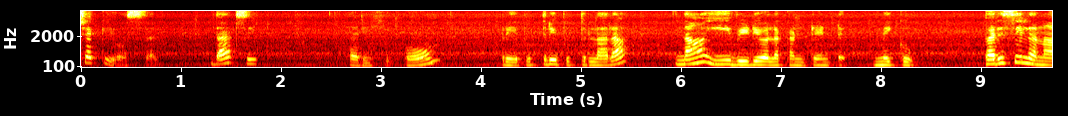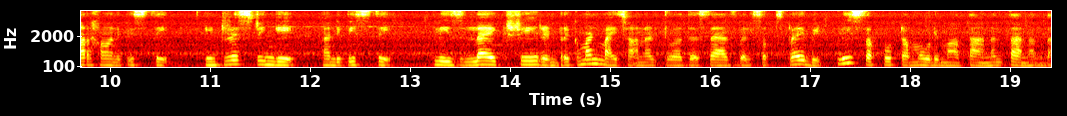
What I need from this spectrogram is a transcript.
check yourself that's it Hari Om ప్రియపుత్రి పుత్రులారా నా ఈ వీడియోల కంటెంట్ మీకు పరిశీలనార్హం అనిపిస్తే ఇంట్రెస్టింగే అనిపిస్తే please like share and recommend my channel to others as well subscribe it please support Ammaodi Mata Anantananda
